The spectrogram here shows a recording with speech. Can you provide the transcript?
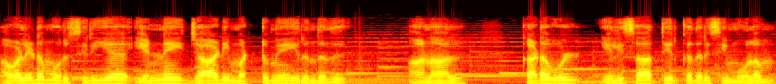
அவளிடம் ஒரு சிறிய எண்ணெய் ஜாடி மட்டுமே இருந்தது. ஆனால் கடவுள் எலிசா தீர்க்கதரிசி மூலம்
